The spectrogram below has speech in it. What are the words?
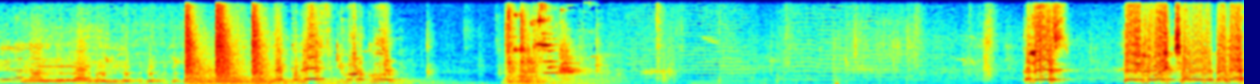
तेरा नाम जुड़वा दूँगी। कमलेश किवाड़ खोल। कलेश तेरी लुगाई छह महीने पहले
